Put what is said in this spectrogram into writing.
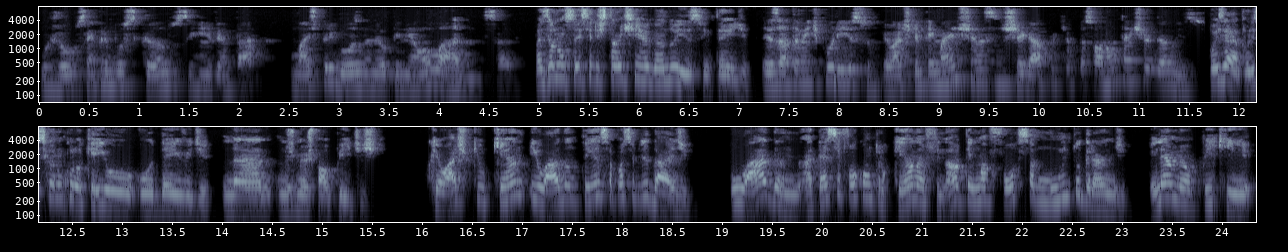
o jogo sempre buscando se reinventar, o mais perigoso, na minha opinião, é o Adam, sabe? Mas eu não sei se eles estão enxergando isso, entende? Exatamente por isso. Eu acho que ele tem mais chance de chegar porque o pessoal não está enxergando isso. Pois é, por isso que eu não coloquei o, o David na, nos meus palpites. Porque eu acho que o Ken e o Adam têm essa possibilidade. O Adam, até se for contra o Ken na final, tem uma força muito grande. Ele é o meu pick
